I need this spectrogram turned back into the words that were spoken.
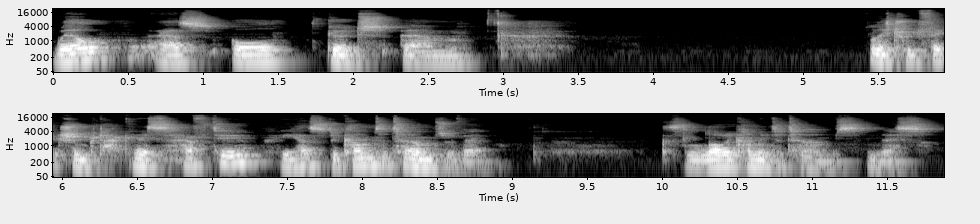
Will, as all good um, literary fiction protagonists have to, he has to come to terms with it. There's a lot of coming to terms in this.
